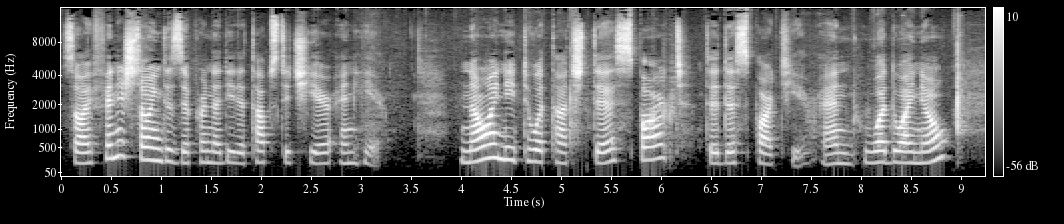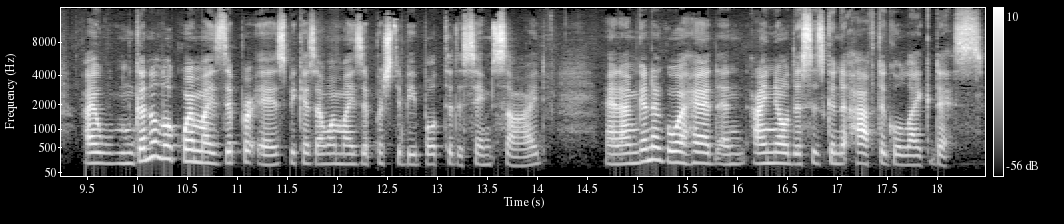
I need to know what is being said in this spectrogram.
So I finished sewing the zipper and I did a top stitch here and here. Now I need to attach this part to this part here. And what do I know I'm gonna look where my zipper is because I want my zippers to be both to the same side. And I'm gonna go ahead and I know this is gonna have to go like this.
